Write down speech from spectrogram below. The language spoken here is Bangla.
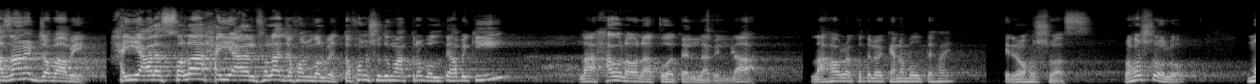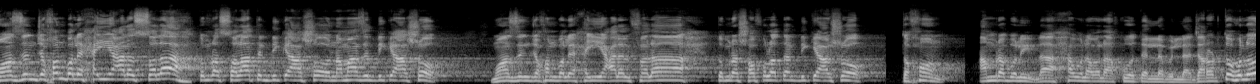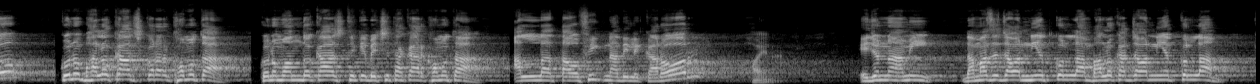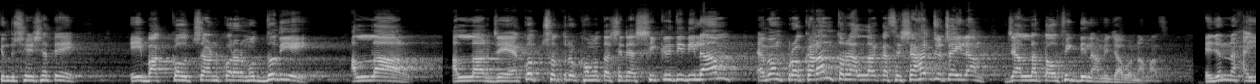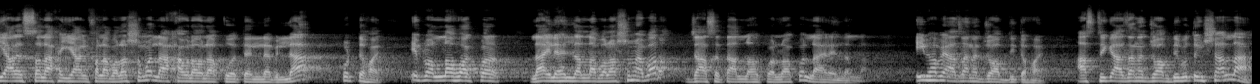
আজানের জবাবে, হাইয়া আল সলাহ হাইয়া আল ফলাহ যখন বলবে, তখন শুধুমাত্র বলতে হবে কি? কেন বলতে হয়? এর রহস্য আছে। রহস্য হলো, মুয়াজ্জিন যখন বলে, হাইয়া আল সলাহ তোমরা সলাতের দিকে আসো, নামাজের দিকে আসো। মুয়াজ্জিন যখন বলে, হাইয়া আল ফালাহ তোমরা সফলতার দিকে আসো। তখন আমরা বলি, লা হাওলা ওয়ালা কুওয়াতা ইল্লা যার অর্থ হলো, কোনো ভালো কাজ করার ক্ষমতা কোনো মন্দ কাজ থেকে বেঁচে থাকার ক্ষমতা আল্লাহ তাওফিক না দিলে কারোর হয় না। এই জন্য আমি নামাজে যাওয়ার নিয়ত করলাম, ভালো কাজ যাওয়ার নিয়ত করলাম, কিন্তু সেই সাথে এই বাক্য উচ্চারণ করার মধ্য দিয়ে আল্লাহর আল্লাহর যে একচ্ছত্র ক্ষমতা সেটা স্বীকৃতি দিলাম এবং প্রকারান্তরে আল্লাহর কাছে সাহায্য চাইলাম যে আল্লাহ তৌফিক দিলে আমি যাব নামাজ। এই জন্য হাইয়া আল সালাহ, হাইয়া আল ফালা বলার সময় কুওয়াতা বিল্লাহ পড়তে হয়। এরপর আল্লাহ আকবার লা ইলাহা ইল্লাল্লাহ বলার সময় আবার যা আছে তা আল্লাহ আকবর আল্লাহ আকবর, লা এইভাবে আজানের জবাব দিতে হয়। আজ থেকে আজানের জবাব দেবো তো ইনশাআল্লাহ।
